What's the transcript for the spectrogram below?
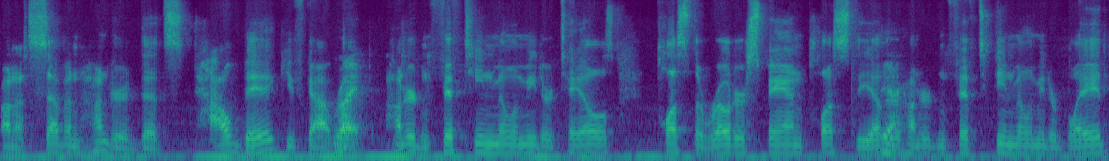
on a 700 that's how big you've got Right. what 115 millimeter tails plus the rotor span plus the other Yeah. 115 millimeter blade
